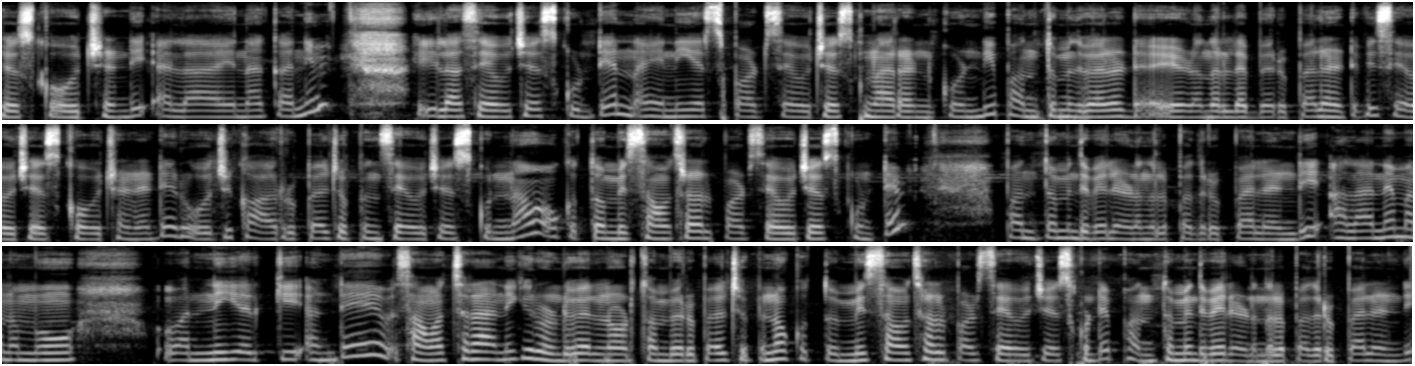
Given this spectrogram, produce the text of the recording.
చేసుకోవచ్చు అండి ఎలా అయినా కానీ ఇలా సేవ్ చేసుకుంటే నైన్ ఇయర్స్ పాటు సేవ్ చేసుకున్నారనుకోండి పంతొమ్మిది వేల ఏడు వందల డెబ్బై రూపాయలు అనేవి సేవ్ చేసుకోవచ్చు అండి అంటే రోజుకి ఆరు రూపాయలు చొప్పున సేవ్ చేసుకున్న ఒక తొమ్మిది సంవత్సరాల పాటు సేవ్ చేసుకుంటే పంతొమ్మిది వేల ఏడు వందల పది రూపాయలండి. అలానే మనము వన్ ఇయర్కి అంటే సంవత్సరానికి రెండు వేల నూట తొంభై రూపాయలు చొప్పున ఒక తొమ్మిది సంవత్సరాల పాటు సేవ్ చేసుకుంటే పంతొమ్మిది వేల ఏడు వందల పది రూపాయలండి.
